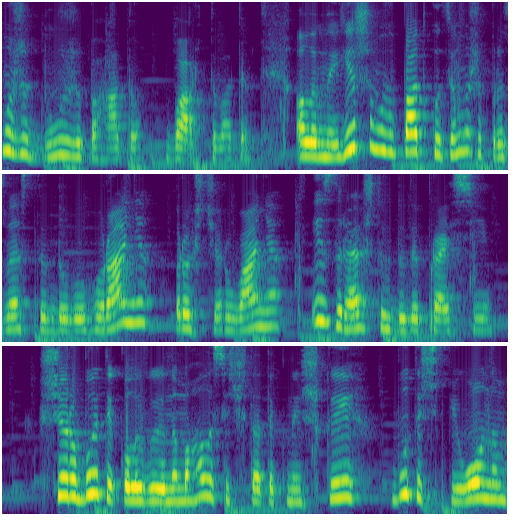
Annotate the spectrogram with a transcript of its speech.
може дуже багато вартувати. Але в найгіршому випадку це може призвести до вигорання, розчарування і, зрештою, до депресії. Що робити, коли ви намагалися читати книжки, бути шпіоном,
